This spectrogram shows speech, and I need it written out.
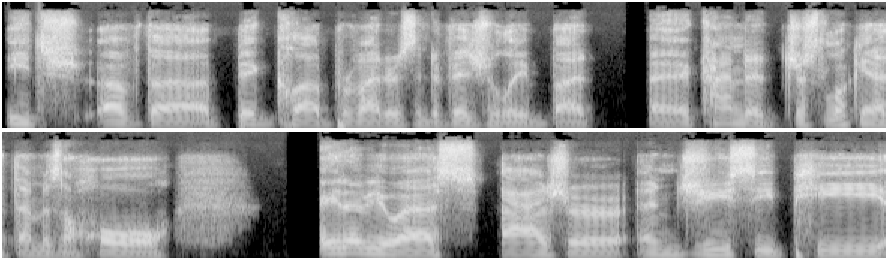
each of the big cloud providers individually but kind of just looking at them as a whole AWS, Azure, and GCP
